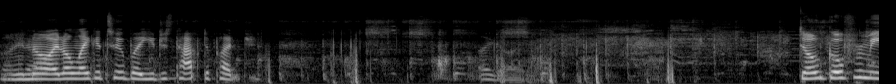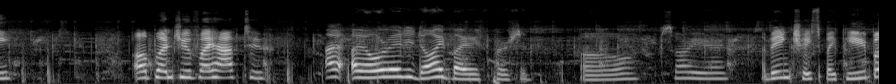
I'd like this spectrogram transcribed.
I know, I don't like it too, but you just have to punch. I got it. Don't go for me. I'll punch you if I have to. I, I already died by this person. Oh, sorry, Aaron. I'm being chased by people.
